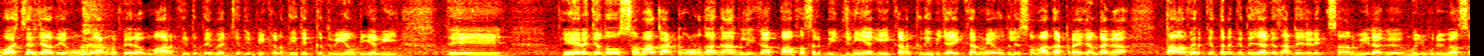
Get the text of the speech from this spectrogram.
ਮੋਇਸਚਰ ਜ਼ਿਆਦਾ ਹੋਣ ਕਾਰਨ ਫਿਰ ਮਾਰਕੀਟ ਦੇ ਵਿੱਚ ਇਹਦੀ ਵਿਕਣ ਦੀ ਦਿੱਕਤ ਵੀ ਆਉਂਦੀ ਹੈਗੀ ਤੇ ਫਿਰ ਜਦੋਂ ਸਮਾਂ ਘੱਟ ਹੋਣ ਦਾ ਗਾ, ਅਗਲੀ ਆਪਾਂ ਫਸਲ ਬੀਜਣੀ ਹੈਗੀ, ਕਣਕ ਦੀ ਬਿਜਾਈ ਕਰਨੀ, ਉਹਦੇ ਲਈ ਸਮਾਂ ਘੱਟ ਰਹਿ ਜਾਂਦਾ ਜਾਂਦਾਗਾ ਤਾਂ ਫਿਰ ਕਿਤੇ ਨਾ ਕਿਤੇ ਜਾ ਕੇ ਸਾਡੇ ਜਿਹੜੇ ਕਿਸਾਨ ਵੀਰ ਹੈਗੇ ਮਜਬੂਰੀ ਬਸ,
